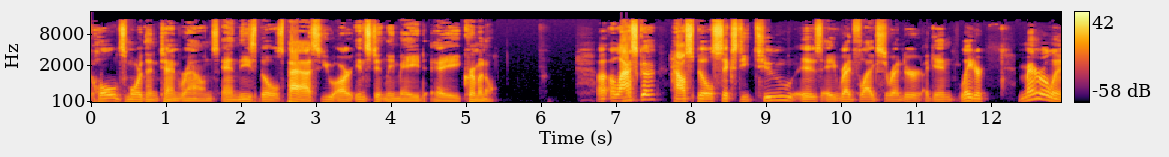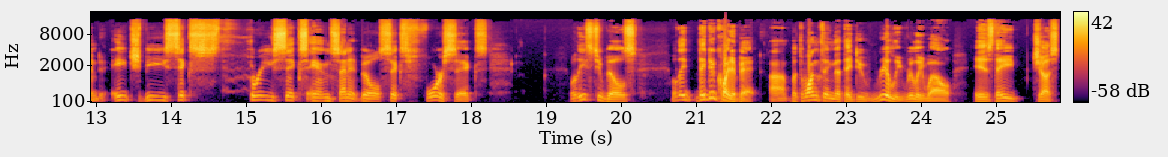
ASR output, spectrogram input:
holds more than 10 rounds and these bills pass, you are instantly made a criminal. Uh, Alaska, House Bill 62 is a red flag surrender again later. Maryland, HB 636 and Senate Bill 646. Well, these two bills well, they, they do quite a bit. Uh, but the one thing that they do really, really well is they just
